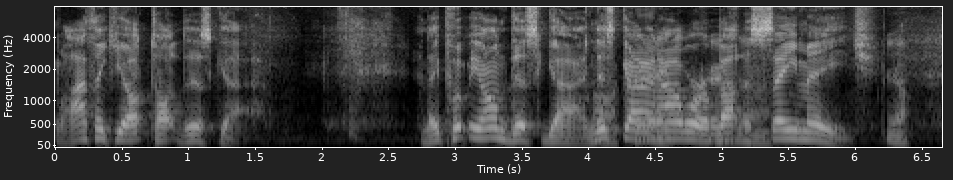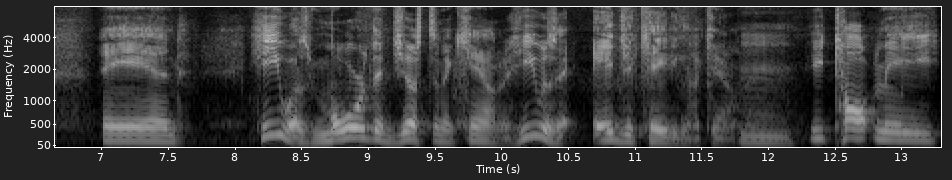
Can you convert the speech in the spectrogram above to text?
Well, I think you ought to talk to this guy. And they put me on this guy, and this Oh, guy and I were Craig's about the same age Yeah. and he was more than just an accountant. He was an educating accountant. He taught me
